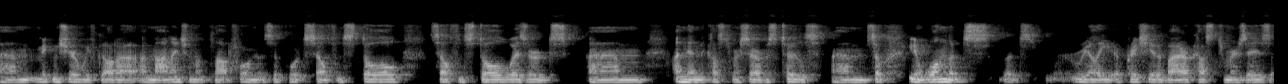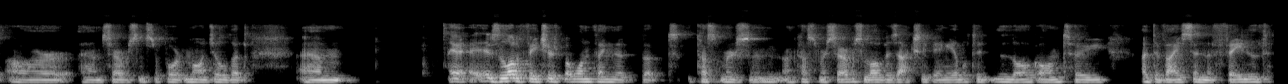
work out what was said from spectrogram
um, making sure we've got a, a, management platform that supports self-install, self-install wizards, um, and then the customer service tools. Um, so, you know, one that's that's really appreciated by our customers is our um, service and support module that um, it's a lot of features, but one thing that, that customers and, and, customer service love is actually being able to log on to a device in the field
